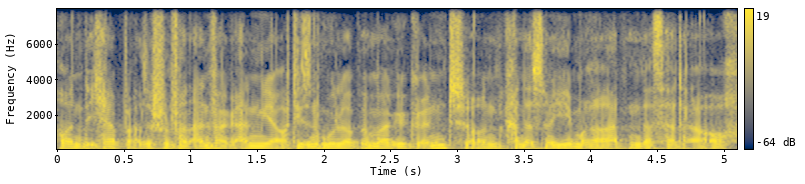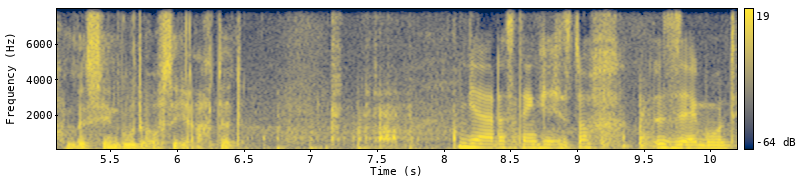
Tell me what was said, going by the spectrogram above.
Und ich habe also schon von Anfang an mir auch diesen Urlaub immer gegönnt und kann das nur jedem raten, dass er da auch ein bisschen gut auf sich achtet. Ja, das denke ich ist doch sehr gut.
